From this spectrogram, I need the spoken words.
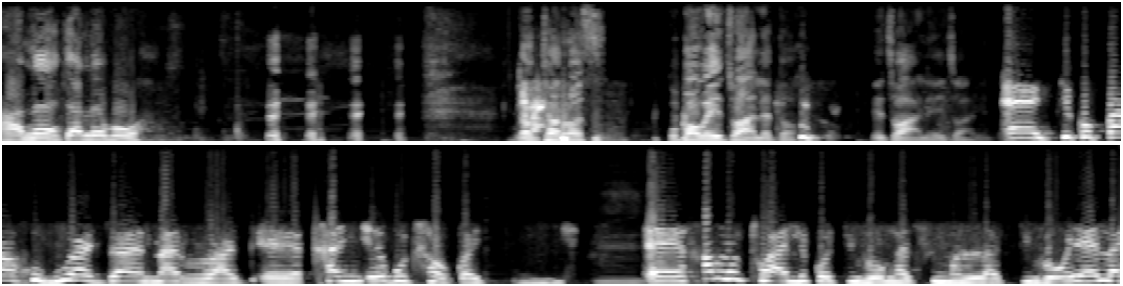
ane ke a leboga dr ross kopa o e tswale to e tswale e tswale. Eh ke kopa go bua jaana rra eh kgang e botlhokwa ke. Eh ga motho a le ko tirong a simolola tiro ela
